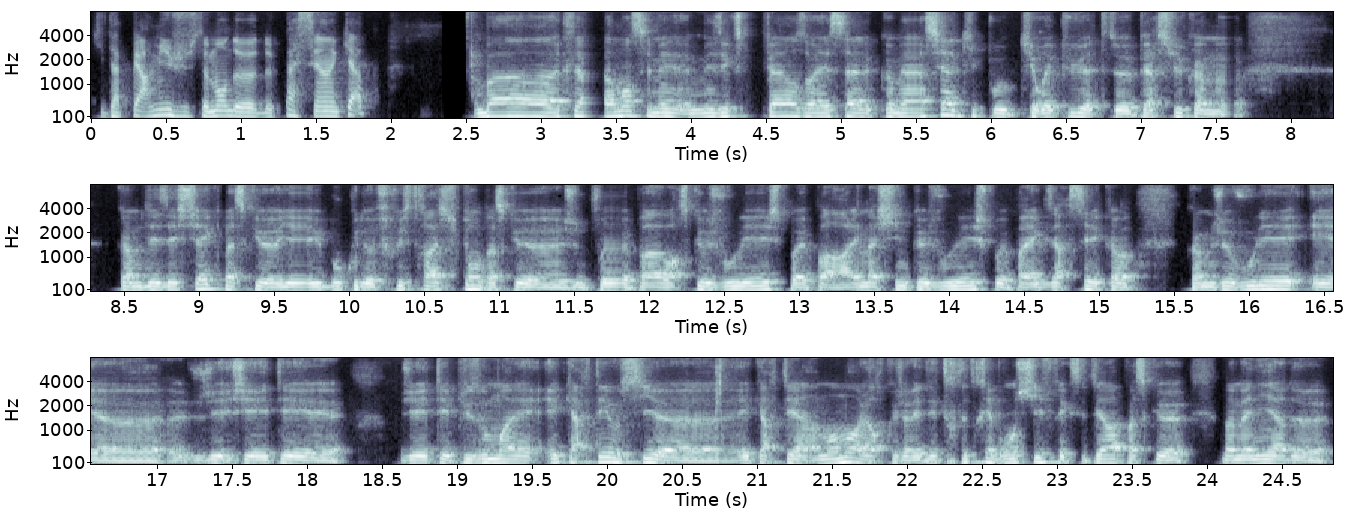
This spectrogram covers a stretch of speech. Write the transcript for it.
qui t'a permis justement de, de passer un cap? Bah, clairement, c'est mes, mes, expériences dans les salles commerciales qui, qui auraient pu être perçues comme comme des échecs parce qu'il y a eu beaucoup de frustration parce que je ne pouvais pas avoir ce que je voulais, je pouvais pas avoir les machines que je voulais, je pouvais pas exercer comme comme je voulais et euh, j'ai été j'ai été plus ou moins écarté aussi, euh, écarté à un moment, alors que j'avais des très très bons chiffres, etc. Parce que ma manière de,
